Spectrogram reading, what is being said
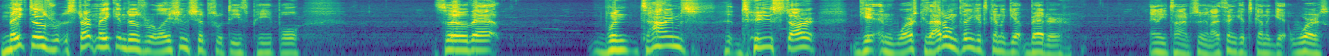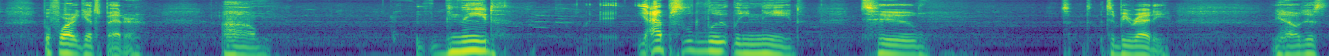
make those, start making those relationships with these people so that when times do start getting worse, because I don't think it's going to get better anytime soon. I think it's going to get worse before it gets better. Um, need you absolutely need to to be ready. You know just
